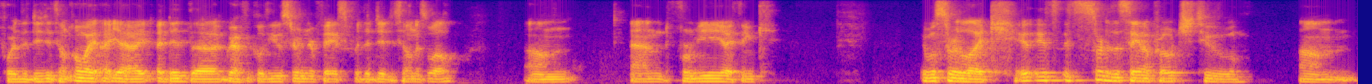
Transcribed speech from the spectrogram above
for the Digitone, oh I, I, yeah, I, I, did the graphical user interface for the Digitone as well. Um, and for me, I think it was sort of like it, it's it's sort of the same approach to um,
